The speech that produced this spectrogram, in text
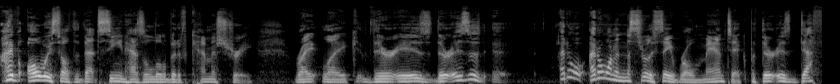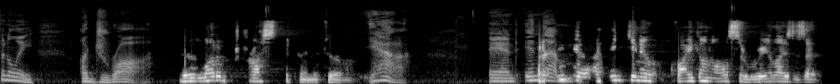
I've always felt that that scene has a little bit of chemistry, right? Like there is there is a. I don't I don't want to necessarily say romantic, but there is definitely a draw. There's a lot of trust between the two of them. Yeah, and in but that, I think, I think you know Qui Gon also realizes that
